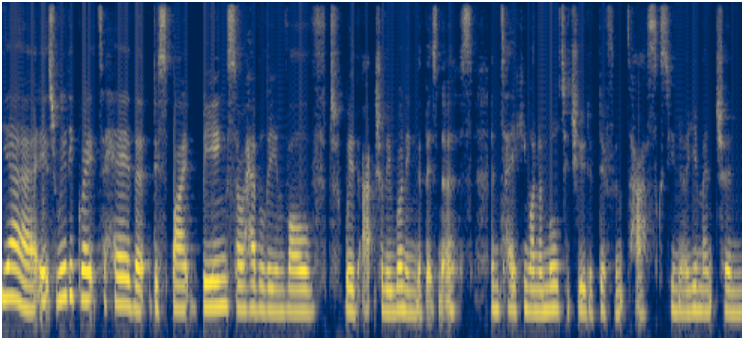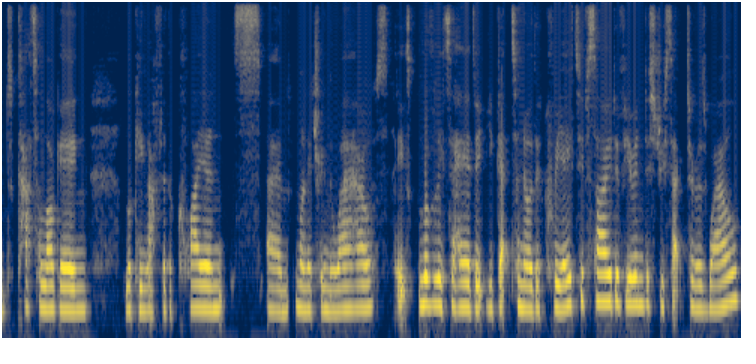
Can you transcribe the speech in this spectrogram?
Yeah it's really great to hear that despite being so heavily involved with actually running the business and taking on a multitude of different tasks you know you mentioned cataloging looking after the clients um, monitoring the warehouse. It's lovely to hear that you get to know the creative side of your industry sector as well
